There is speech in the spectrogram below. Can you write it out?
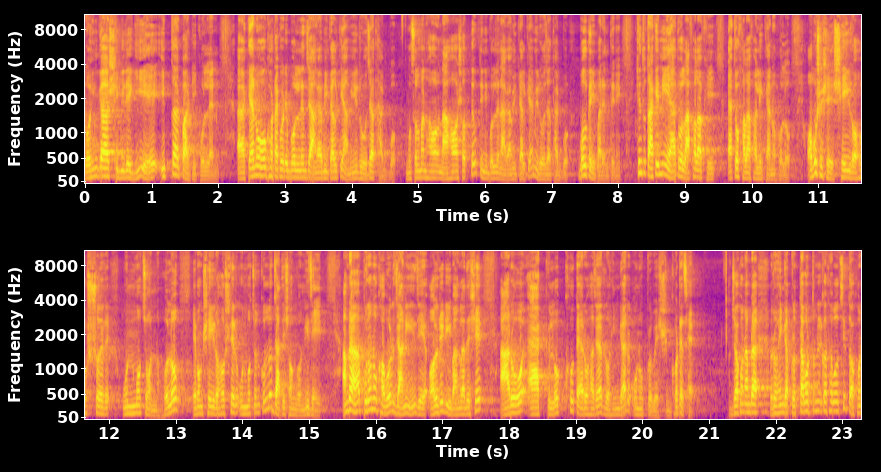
রোহিঙ্গা শিবিরে গিয়ে ইফতার পার্টি করলেন? কেন ঘটা করে বললেন যে আগামীকালকে আমি রোজা থাকব? মুসলমান হওয়া, না হওয়া সত্ত্বেও তিনি বললেন আগামীকালকে আমি রোজা বলতেই পারেন তিনি। কিন্তু তাকে নিয়ে এত লাফালাফি, এত ফালাফালি কেন হলো? অবশেষে সেই রহস্যের উন্মোচন হলো এবং সেই রহস্যের উন্মোচন করল জাতিসংঘ নিজেই। আমরা পুরনো খবর জানি যে অলরেডি বাংলাদেশে আরও এক লক্ষ তেরো হাজার রোহিঙ্গার অনুপ্রবেশ ঘটেছে। যখন আমরা রোহিঙ্গা প্রত্যাবর্তনের কথা বলছি, তখন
